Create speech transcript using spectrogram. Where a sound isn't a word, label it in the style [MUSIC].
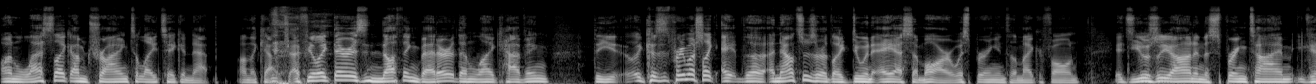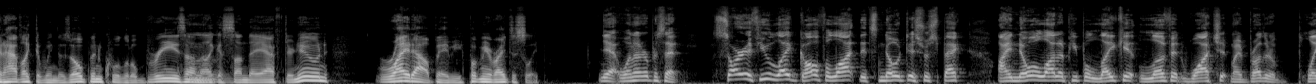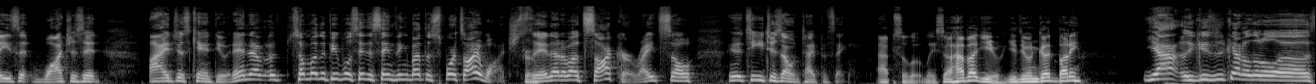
Unless like I'm trying to like take a nap on the couch. I feel like there is nothing better than like having the because it's pretty much like a, the announcers are like doing ASMR, whispering into the microphone. It's usually on in the springtime. You could have like the windows open, cool little breeze on like a mm. Sunday afternoon. Right out, baby. Put me right to sleep. Yeah, one hundred percent. Sorry if you like golf a lot. It's no disrespect. I know a lot of people like it, love it, watch it. My brother plays it, watches it. I just can't do it. And uh, some other people say the same thing about the sports I watch. True. Say that about soccer, right? So you know, to each his own type of thing. Absolutely. So how about you? You doing good, buddy? Yeah, you got a little uh,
